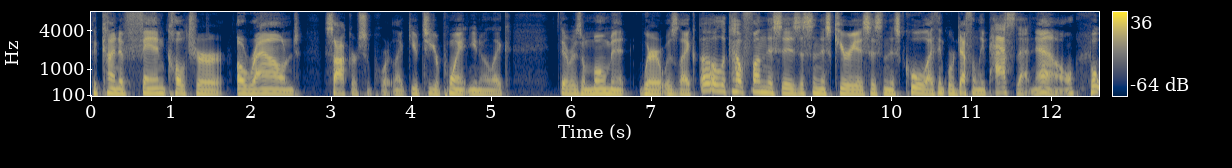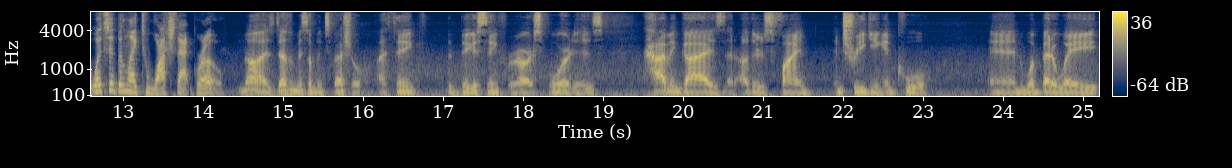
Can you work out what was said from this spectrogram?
the kind of fan culture around soccer support? Like you, to your point, you know, like there was a moment where it was like, oh, look how fun this is. Isn't this curious? Isn't this cool? I think we're definitely past that now. But what's it been like to watch that grow? No, it's definitely been something special. I think the biggest thing for our sport is having guys that others find intriguing and cool. And what better way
